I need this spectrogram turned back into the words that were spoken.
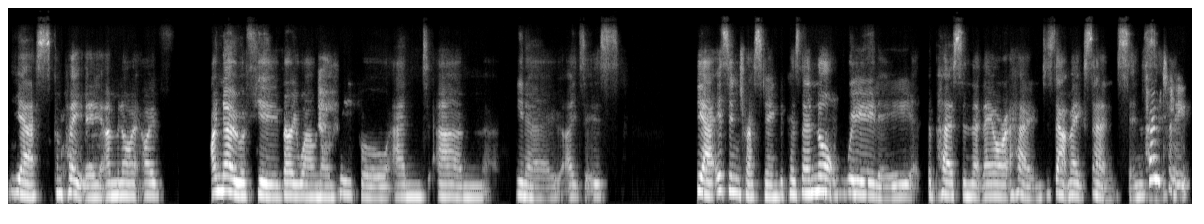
yes completely I mean I I've I know a few very well known people and um you know it's, it's yeah, it's interesting because they're not Mm-hmm. really the person that they are at home. Does that make sense? In, Totally.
